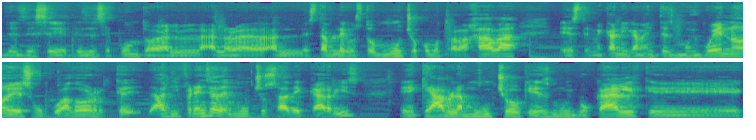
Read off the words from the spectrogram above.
desde ese, desde ese punto. Al, al, al staff le gustó mucho cómo trabajaba, este, mecánicamente es muy bueno, es un jugador que, a diferencia de muchos AD Carries, eh, que habla mucho, que es muy vocal, que,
